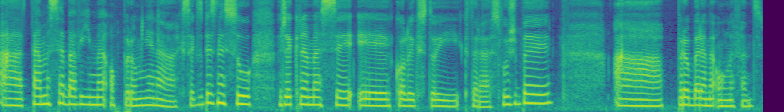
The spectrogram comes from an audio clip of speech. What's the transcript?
A tam se bavíme o proměnách sex businessu, řekneme si i, kolik stojí které služby a probereme OnlyFans.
